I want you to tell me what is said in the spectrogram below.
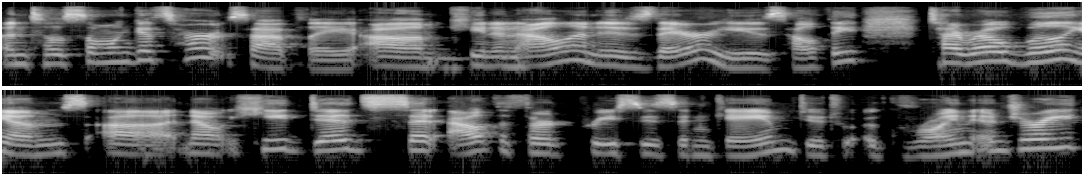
until someone gets hurt, sadly. Um, Keenan Mhm. Allen is there. He is healthy. Tyrell Williams, uh, now he did sit out the third preseason game due to a groin injury.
